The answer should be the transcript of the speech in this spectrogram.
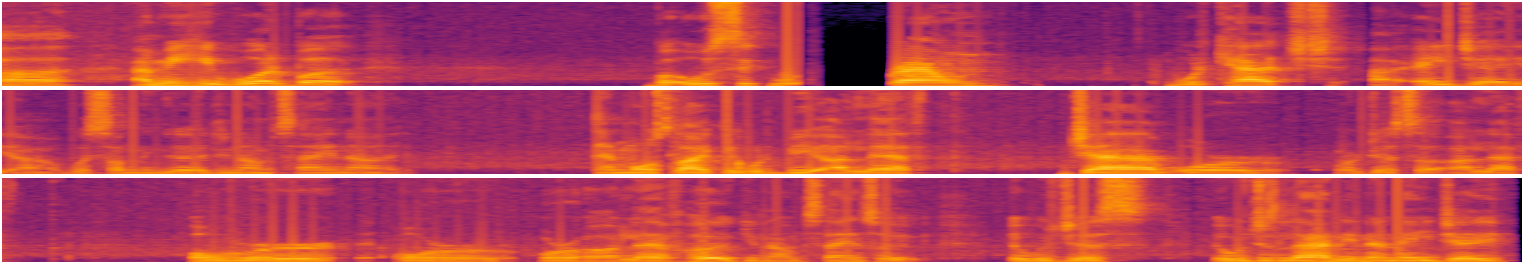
uh, I mean, he would, but but Usyk Brown would catch uh, AJ uh, with something good. You know what I'm saying? Uh, and most likely would be a left jab or or just a, a, left over or or a left hook. You know what I'm saying? So it, it was just it was just landing, and AJ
